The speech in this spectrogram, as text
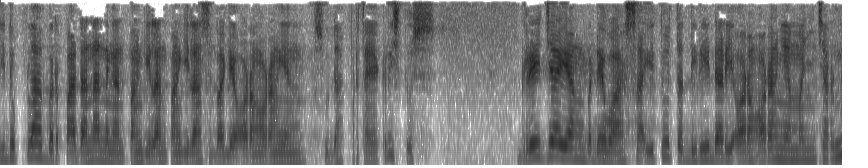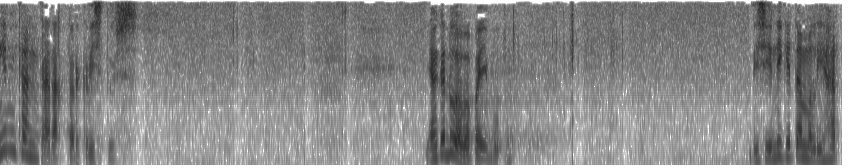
hiduplah berpadanan dengan panggilan-panggilan sebagai orang-orang yang sudah percaya Kristus. Gereja yang berdewasa itu terdiri dari orang-orang yang mencerminkan karakter Kristus. Yang kedua, Bapak Ibu. Di sini kita melihat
